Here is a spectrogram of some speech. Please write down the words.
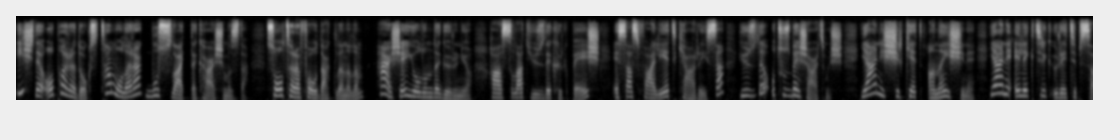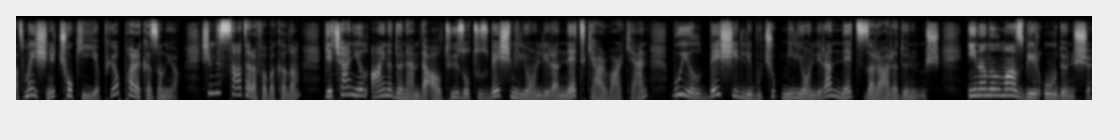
İşte o paradoks tam olarak bu slaytta karşımızda. Sol tarafa odaklanalım. Her şey yolunda görünüyor. Hasılat %45, esas faaliyet karı ise %35 artmış. Yani şirket ana işini, yani elektrik üretip satma işini çok iyi yapıyor, para kazanıyor. Şimdi sağ tarafa bakalım. Geçen yıl aynı dönemde 635 milyon lira net kar varken, bu yıl 5,5 milyon lira net zarara dönülmüş. İnanılmaz bir U dönüşü.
